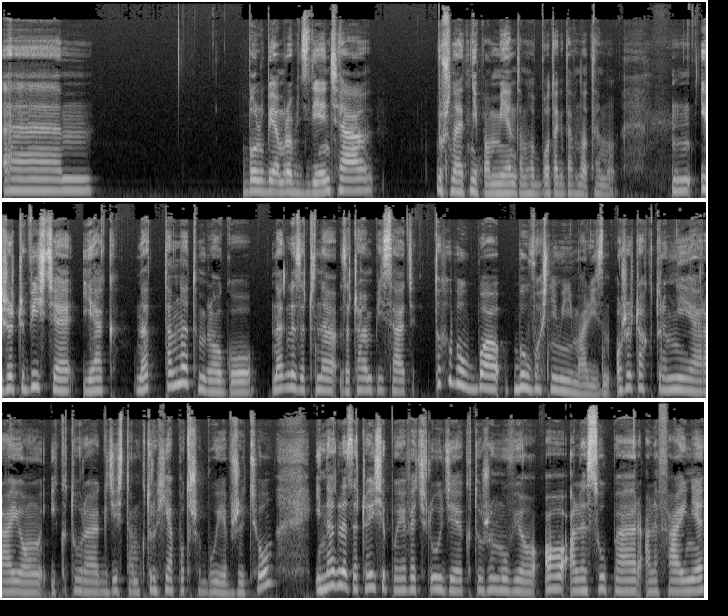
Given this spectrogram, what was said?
Um, bo lubiłam robić zdjęcia. Już nawet nie pamiętam, to było tak dawno temu. Mm, I rzeczywiście, jak na, tam na tym blogu nagle zaczyna, zaczęłam pisać, to chyba była, był właśnie minimalizm, o rzeczach, które mnie jarają i które gdzieś tam, których ja potrzebuję w życiu. I nagle zaczęli się pojawiać ludzie, którzy mówią, o, ale super, ale fajnie.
